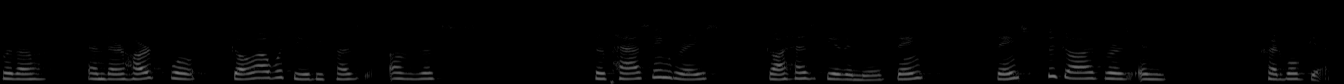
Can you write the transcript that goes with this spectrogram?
for the and their hearts will go out with you because of this surpassing grace God has given you. Thanks, thanks to God for His incredible gift.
